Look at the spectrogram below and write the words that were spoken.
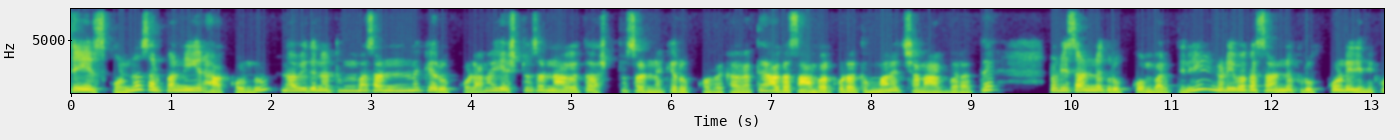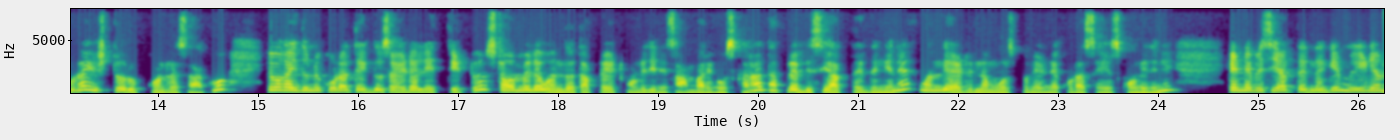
ಸೇರಿಸ್ಕೊಂಡು ಸ್ವಲ್ಪ ನೀರು ಹಾಕ್ಕೊಂಡು ನಾವು ಇದನ್ನು ತುಂಬ ಸಣ್ಣಕ್ಕೆ ರುಬ್ಕೊಳ್ಳೋಣ. ಎಷ್ಟು ಸಣ್ಣ ಆಗುತ್ತೋ ಅಷ್ಟು ಸಣ್ಣಕ್ಕೆ ರುಬ್ಕೋಬೇಕಾಗತ್ತೆ. ಆಗ ಸಾಂಬಾರು ಕೂಡ ತುಂಬಾ ಚೆನ್ನಾಗಿ ಬರುತ್ತೆ. ನೋಡಿ ಸಣ್ಣಕ್ಕೆ ರುಬ್ಕೊಂಡ್ ಬರ್ತೀನಿ ನೋಡಿ ಇವಾಗ ಸಣ್ಣಕ್ಕೆ ರುಬ್ಕೊಂಡಿದ್ದೀನಿ ಕೂಡ, ಇಷ್ಟು ರುಬ್ಕೊಂಡ್ರೆ ಸಾಕು. ಇವಾಗ ಇದನ್ನು ಕೂಡ ತೆಗೆದು ಸೈಡಲ್ಲಿ ಎತ್ತಿಟ್ಟು, ಸ್ಟವ್ ಮೇಲೆ ಒಂದು ತಪ್ಪಲೆ ಇಟ್ಕೊಂಡಿದ್ದೀನಿ ಸಾಂಬಾರಿಗೋಸ್ಕರ. ತಪ್ಪಲೆ ಬಿಸಿ ಆಗ್ತಾ ಇದ್ದಂಗೆನೆ ಒಂದು ಎರಡರಿಂದ ಮೂರು ಸ್ಪೂನ್ ಎಣ್ಣೆ ಕೂಡ ಸೇರಿಸ್ಕೊಂಡಿದ್ದೀನಿ ಎಣ್ಣೆ ಬಿಸಿ ಆಗ್ತಾ ಇದ್ದಂಗೆ ಮೀಡಿಯಂ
